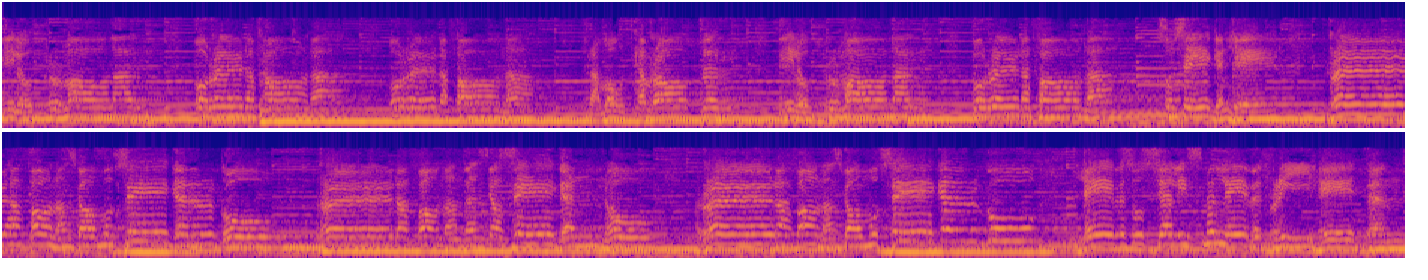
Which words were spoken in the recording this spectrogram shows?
vi uppror manar Vår röda fana, vår röda fana Framåt kamrater, vi uppror manar vår röda fana som segern ger. Röda fanan ska mot seger gå. Röda fanan den ska segern nå. Röda fanan ska mot seger gå. Leve socialismen, leve friheten.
